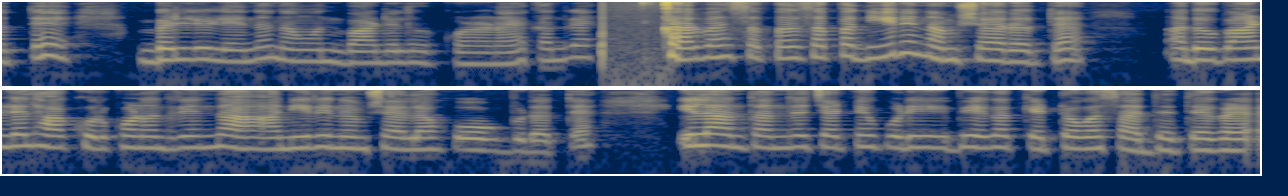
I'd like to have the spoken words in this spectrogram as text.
ಮತ್ತು ಬೆಳ್ಳುಳ್ಳಿಯನ್ನು ನಾವು ಒಂದು ಬಾಂಡಲ್ ಹುರ್ಕೊಳ್ಳೋಣ. ಯಾಕಂದರೆ ಕರ್ಬೇವಿನ ಸೊಪ್ಪು ಸ್ವಲ್ಪ ನೀರಿನ ಅಂಶ ಇರುತ್ತೆ. ಅದು ಬಾಂಡ್ಲೆಲಿ ಹಾಕಿ ಹುರ್ಕೊಳೋದ್ರಿಂದ ಆ ನೀರಿನ ಅಂಶ ಎಲ್ಲ ಹೋಗ್ಬಿಡುತ್ತೆ. ಇಲ್ಲ ಅಂತಂದರೆ ಚಟ್ನಿ ಪುಡಿ ಬೇಗ ಕೆಟ್ಟೋಗೋ ಸಾಧ್ಯತೆಗಳು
